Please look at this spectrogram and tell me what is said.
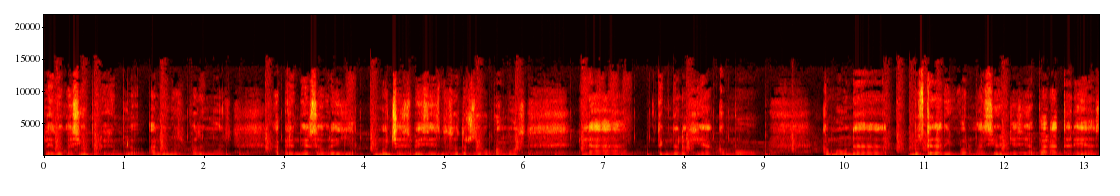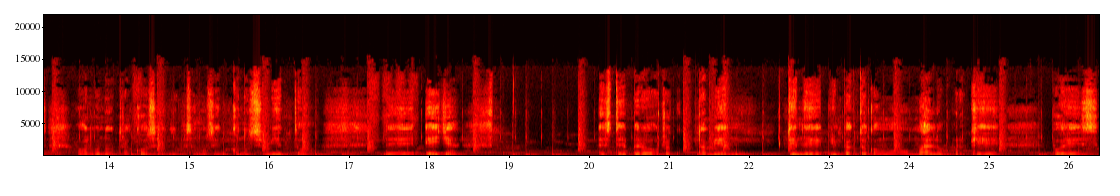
la educación, por ejemplo. Algunos podemos aprender sobre ella. Muchas veces nosotros ocupamos la tecnología como, como una búsqueda de información, ya sea para tareas o alguna otra cosa. Nos basamos en conocimiento de ella. Este, pero también tiene impacto como malo porque pues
